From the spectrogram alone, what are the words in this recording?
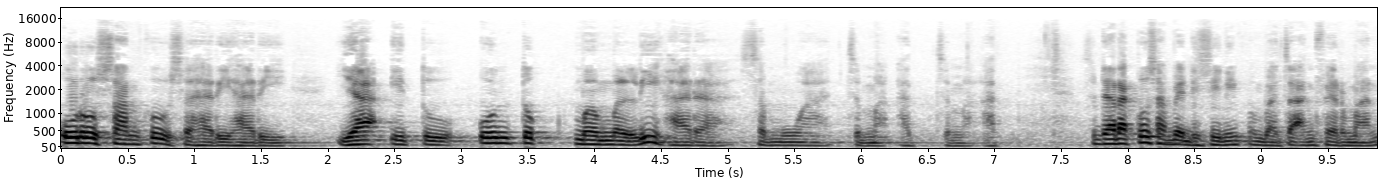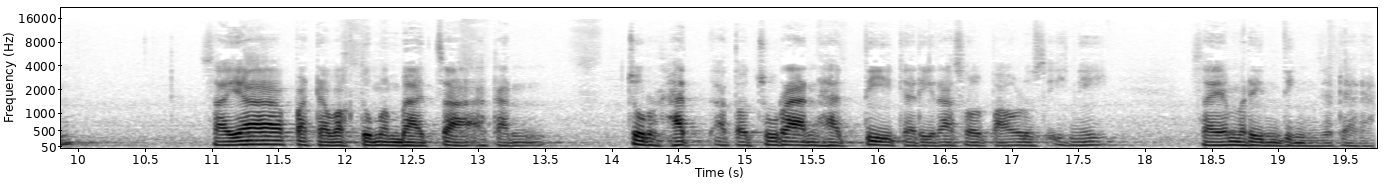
urusanku sehari-hari, yaitu untuk memelihara semua jemaat-jemaat. Saudaraku sampai di sini pembacaan firman. Saya pada waktu membaca akan curhat atau curahan hati dari Rasul Paulus ini, saya merinding saudara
